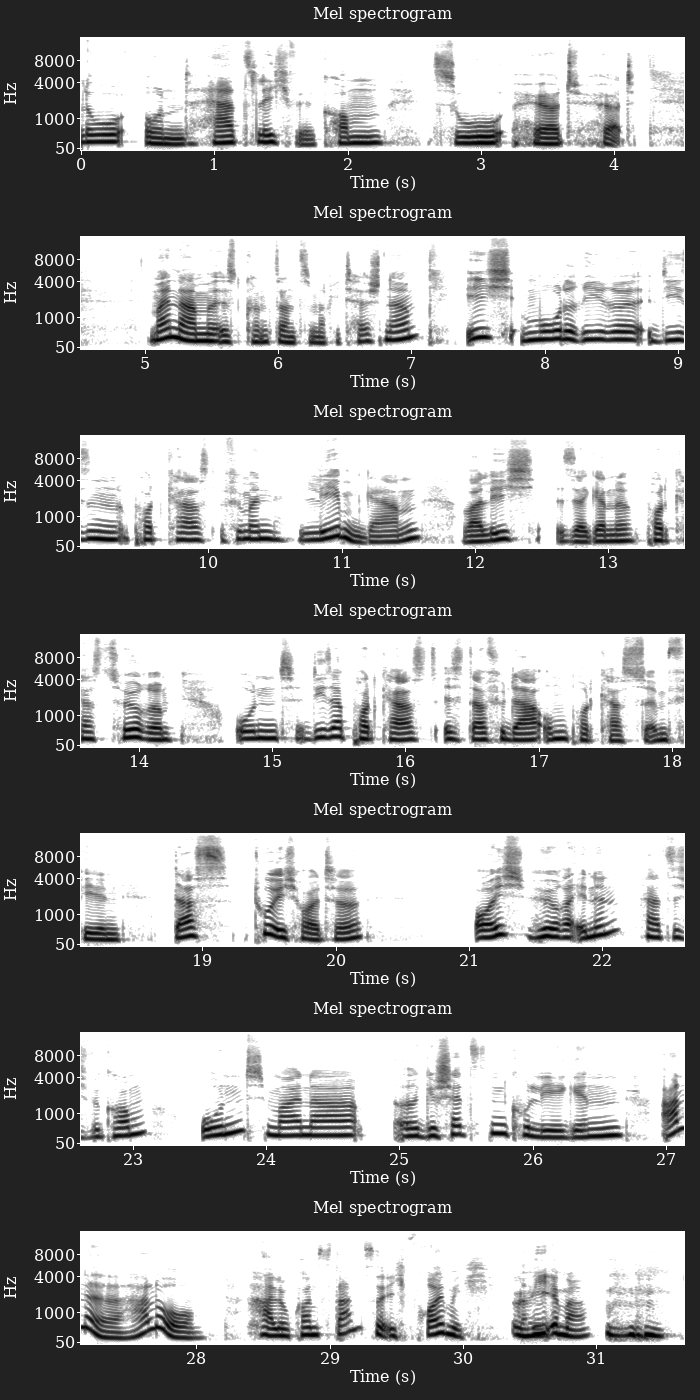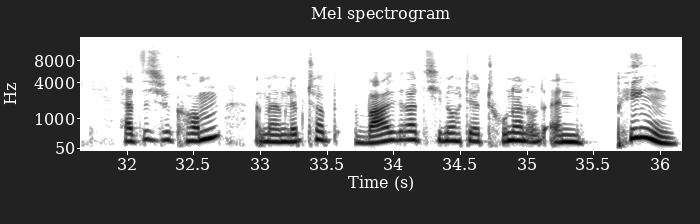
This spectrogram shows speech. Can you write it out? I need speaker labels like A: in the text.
A: Hallo und herzlich willkommen zu Hört, Hört. Mein Name ist Konstanze Marie Teschner. Ich moderiere diesen Podcast für mein Leben gern, weil ich sehr gerne Podcasts höre. Und dieser Podcast ist dafür da, um Podcasts zu empfehlen. Das tue ich heute. Euch HörerInnen herzlich willkommen und meiner äh, geschätzten Kollegin Anne. Hallo.
B: Hallo Konstanze, ich freue mich, wie immer.
A: Herzlich willkommen. An meinem Laptop war gerade hier noch der Ton an und ein Ping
